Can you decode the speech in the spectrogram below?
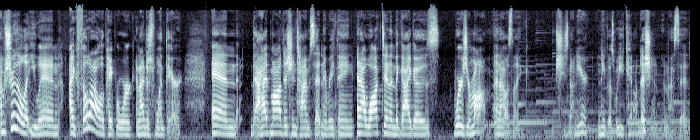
I'm sure they'll let you in. I filled out all the paperwork and I just went there. And I had my audition time set and everything. And I walked in, and the guy goes, Where's your mom? And I was like, She's not here. And he goes, Well, you can't audition. And I said,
